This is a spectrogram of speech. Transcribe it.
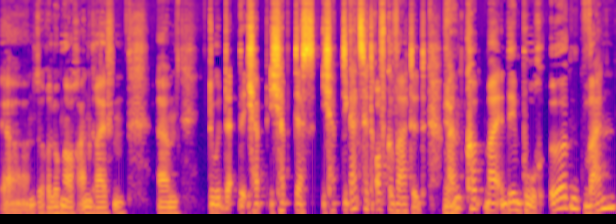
ja unsere Lunge auch angreifen. Ähm, du, ich habe ich hab das, ich habe die ganze Zeit drauf gewartet. Ja. Wann kommt mal in dem Buch irgendwann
